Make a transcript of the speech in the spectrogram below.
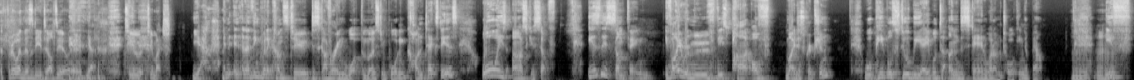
throw in this detail too." And yeah, too too much. Yeah, and, and and I think when it comes to discovering what the most important context is, always ask yourself: Is this something? If I remove this part of my description, will people still be able to understand what I'm talking about? Mm, mm-hmm. If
